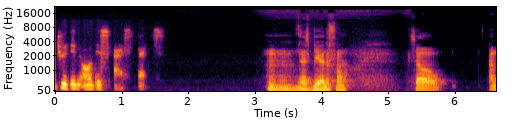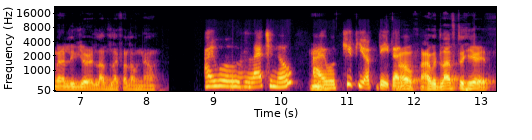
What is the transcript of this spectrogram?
good in all these aspects. Mhm, That's beautiful. So I'm gonna leave your love life alone now. I will let you know. I Mm. will keep you updated. Oh, I would love to hear it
